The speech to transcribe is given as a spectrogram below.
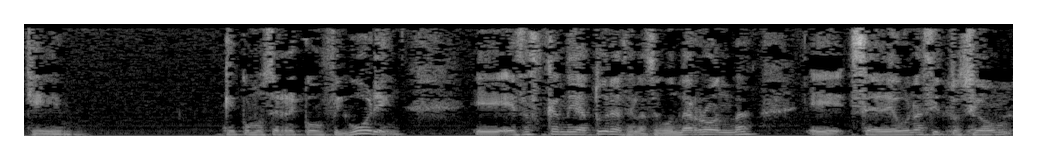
que, que como se reconfiguren eh, esas candidaturas en la segunda ronda eh, se dé una situación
